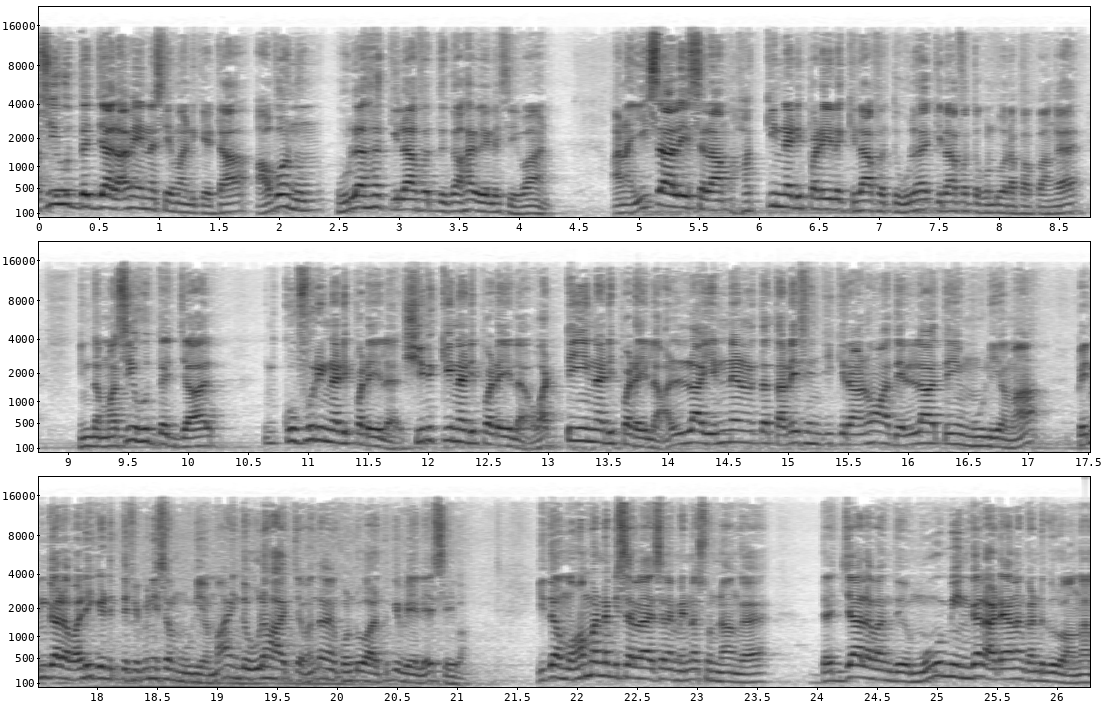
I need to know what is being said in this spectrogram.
மசீஹுத் தஜ்ஜால் அவன் என்ன செய்வான்னு கேட்டால் அவனும் உலக கிலாஃபத்துக்காக வேலை செய்வான். ஆனால் ஈசா அலைஹிஸ்ஸலாம் ஹக்கின் அடிப்படையில் கிலாஃபத்து உலக கிலாஃபத்தை கொண்டு வர பார்ப்பாங்க. இந்த மசீஹுத் தஜ்ஜால் குஃபுரின் அடிப்படையில் ஷிர்கின் அடிப்படையில் வட்டியின் அடிப்படையில் அல்லாஹ் என்னென்னத்தை தடை செஞ்சுக்கிறானோ அது எல்லாத்தையும் மூலியமாக பெண்களை வழிகெடுத்து ஃபெமினிசம் மூலியமா இந்த உலகத்தை வந்து அவன் கொண்டு வரதுக்கு வேலையை செய்வான். இதை முகமது நபி ஸல்லல்லாஹு என்ன சொன்னாங்க? தஜ்ஜால வந்து மூமீன்கள் அடையாளம் கண்டுக்குருவாங்க.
